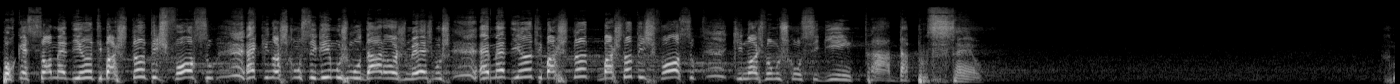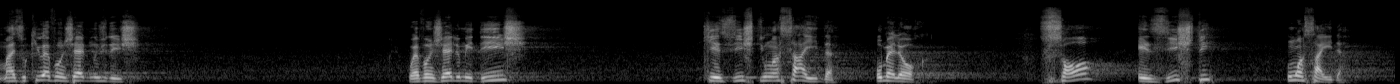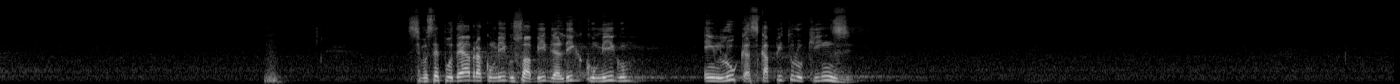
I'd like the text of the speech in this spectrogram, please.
Porque só mediante bastante esforço é que nós conseguimos mudar nós mesmos. É mediante bastante, bastante esforço que nós vamos conseguir entrada para o céu. Mas o que o Evangelho nos diz? O Evangelho me diz que existe uma saída, ou melhor, só existe uma saída. Se você puder, abra comigo sua Bíblia, ligue comigo em Lucas capítulo 15.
